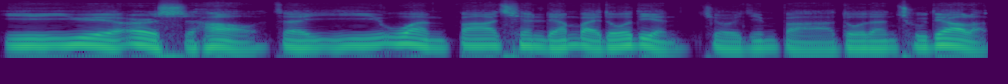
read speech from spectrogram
一月二十号，在一万八千两百多点就已经把多单出掉了。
